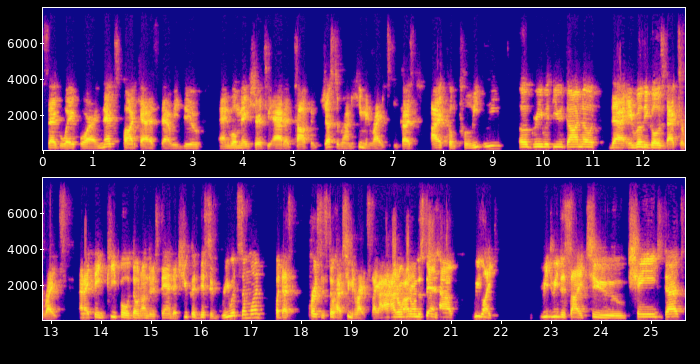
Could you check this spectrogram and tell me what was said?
segue for our next podcast that we do. And we'll make sure to add a topic just around human rights because I completely agree with you, Donald, that it really goes back to rights. And I think people don't understand that you could disagree with someone, but that person still has human rights. Like I, I don't I don't understand how we like we we decide to change that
